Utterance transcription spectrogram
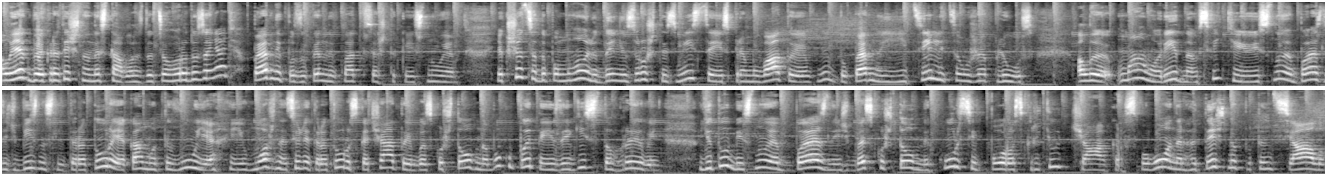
Але як би я критично не ставилась до цього роду занять, певний позитивний вклад все ж таки існує. Якщо це допомогло людині зрушити з місця і спрямувати ну, до певної її цілі, це вже плюс. Але мамо рідна, в світі існує безліч бізнес-літератури, яка мотивує, і можна цю літературу скачати безкоштовно або купити її за якісь 100 гривень. В Ютубі існує безліч безкоштовних курсів по розкриттю чакр, свого енергетичного потенціалу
